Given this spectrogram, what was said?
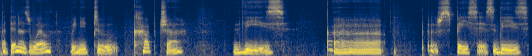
But then as well we need to capture these uh, spaces these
